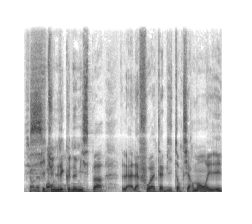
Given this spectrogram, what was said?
si, tu ne l'économises pas, la, foi t'habite entièrement et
